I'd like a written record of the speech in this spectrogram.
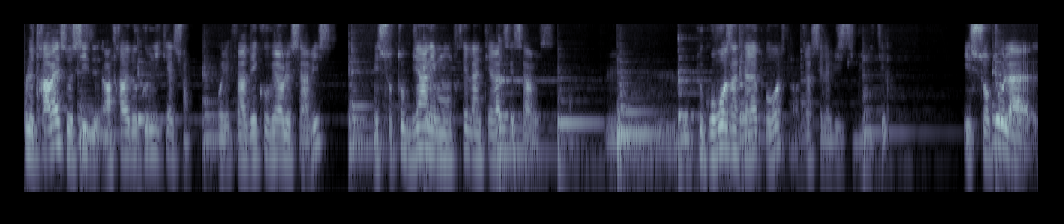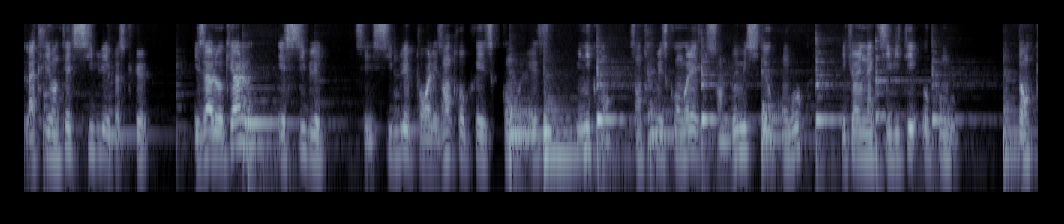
Le travail, c'est aussi un travail de communication pour les faire découvrir le service, mais surtout bien les montrer l'intérêt de ces services. Le, plus gros intérêt pour eux, c'est la visibilité. Et surtout la, clientèle ciblée, parce que l'ISA local est ciblé c'est ciblé pour les entreprises congolaises uniquement, les entreprises congolaises qui sont domiciliées au Congo et qui ont une activité au Congo. Donc,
